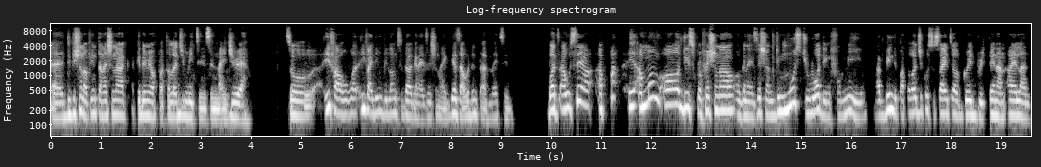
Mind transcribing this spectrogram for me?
uh, Division of International Academy of Pathology meetings in Nigeria. So if I if I didn't belong to the organization, I guess I wouldn't have met him. But I would say, uh, apart, among all these professional organizations, the most rewarding for me have been the Pathological Society of Great Britain and Ireland.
